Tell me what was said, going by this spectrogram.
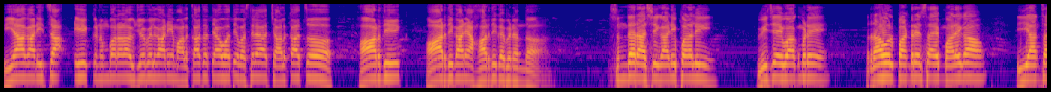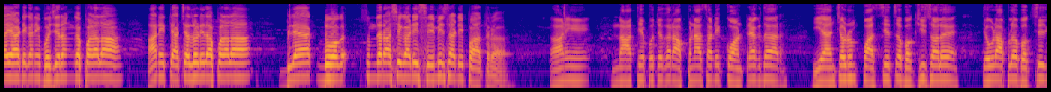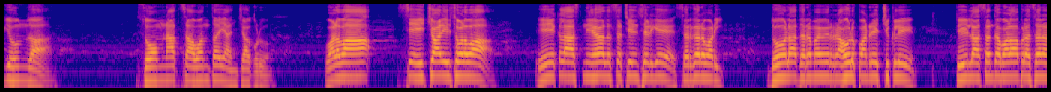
या गाडीचा एक नंबर आला विजयबेल गाडी मालकाचं त्यावरती बसलेल्या चालकाचं हार्दिक हार्दिक आणि हार्दिक अभिनंदन. सुंदर अशी गाडी पळाली. विजय वाघमडे राहुल पांढरे साहेब माळेगाव यांचा या ठिकाणी बजरंग पळाला आणि त्याच्या जोडीला पळाला. ब्लॅक डोग सुंदर अशी गाडी सेमीसाठी पात्र. आणि नातेपुतेकर आपणासाठी कॉन्ट्रॅक्टदार यांच्याकडून पाचशेचं बक्षीस आलंय. तेवढं आपलं बक्षीस घेऊन जा. सोमनाथ सावंत यांच्याकडून. वळवा सेहेचाळीस वळवा. एकला स्नेहल सचिन शेडगे सरगरवाडी. दोनला धर्मवीर राहुल पांढरे चिखली. तीनला संत बाळा प्रसन्न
